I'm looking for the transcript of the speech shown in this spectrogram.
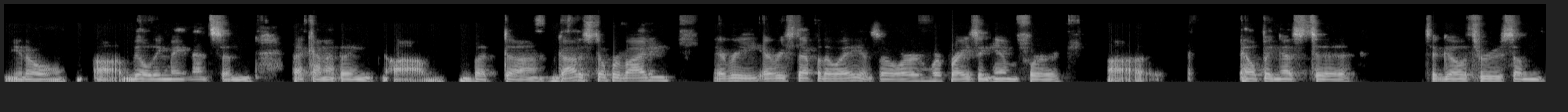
you know uh, building maintenance and that kind of thing. Um, but uh, God is still providing every every step of the way, and so we're we're praising Him for uh, helping us to to go through some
